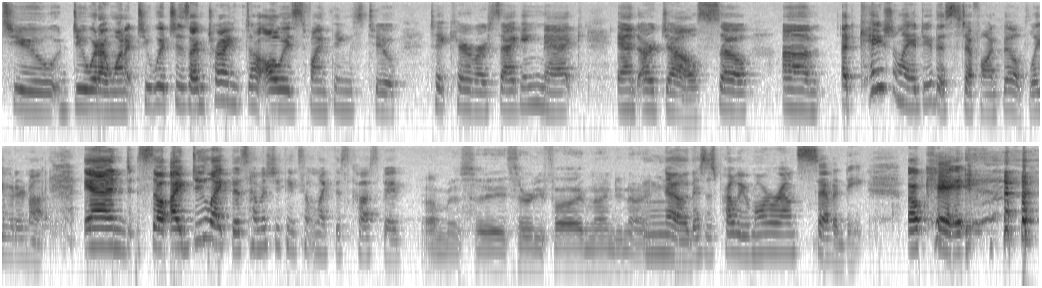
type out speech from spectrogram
to do what I want it to, which is I'm trying to always find things to take care of our sagging neck and our gels. So um, occasionally I do this stuff on Bill, believe it or not. And so I do like this. How much do you think something like this costs, babe? I'm gonna say thirty-five ninety-nine. No, this is probably more around 70. Okay.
